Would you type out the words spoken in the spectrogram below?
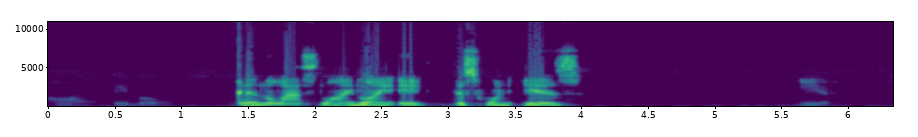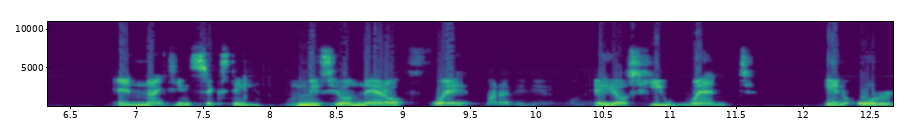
on a boat. And in the last line, line 8, this one is in 1960, un misionero fue para vivir con ellos. He went in order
